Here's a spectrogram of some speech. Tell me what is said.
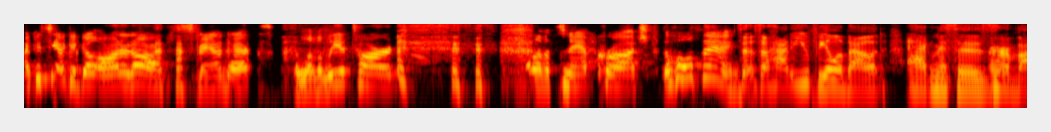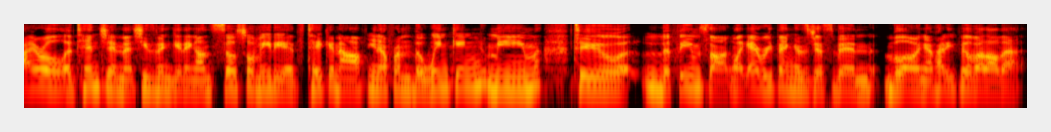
I could see I could go on and on. Spandex. I love a leotard. I love a snap crotch. The whole thing. So, so how do you feel about Agnes's her viral attention that she's been getting on social media? It's taken off, you know, from the winking meme to the theme song. Like everything has just been blowing up. How do you feel about all that?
